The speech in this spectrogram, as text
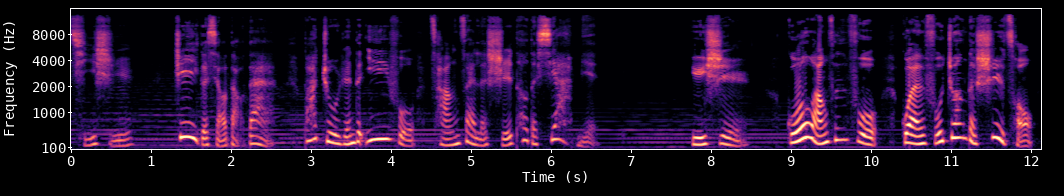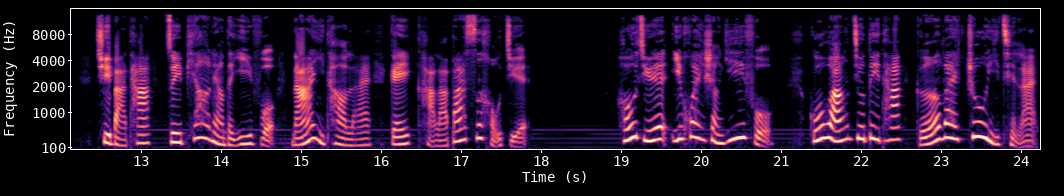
其实，这个小捣蛋把主人的衣服藏在了石头的下面。”于是，国王吩咐管服装的侍从去把他最漂亮的衣服拿一套来给卡拉巴斯侯爵。侯爵一换上衣服，国王就对他格外注意起来，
